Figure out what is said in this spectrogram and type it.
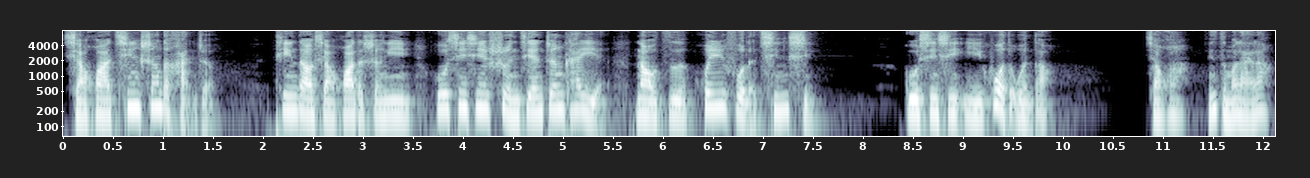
小花轻声地喊着。听到小花的声音，顾欣欣瞬间睁开眼。脑子恢复了清醒，顾欣欣疑惑地问道：“小花，你怎么来了？”“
